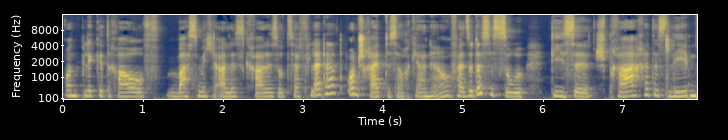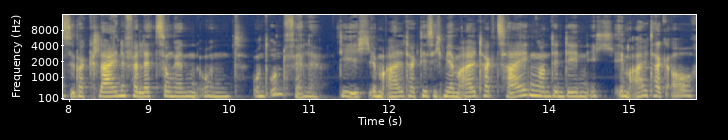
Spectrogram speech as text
und blicke drauf, was mich alles gerade so zerfleddert und schreibe das auch gerne auf. Also das ist so diese Sprache des Lebens über kleine Verletzungen und, und Unfälle die ich im Alltag, die sich mir im Alltag zeigen und in denen ich im Alltag auch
